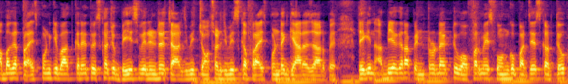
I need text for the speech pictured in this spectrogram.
अब अगर प्राइस पॉइंट की बात करें तो इसका जो बेस वेरियंट है चार जीबी चौसठ जीबी इसका प्राइस पॉइंट है ग्यारह हज़ार रुपये लेकिन अभी अगर आप इंट्रोडक्टिव ऑफ़र में इस फ़ोन को परचेस करते हो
